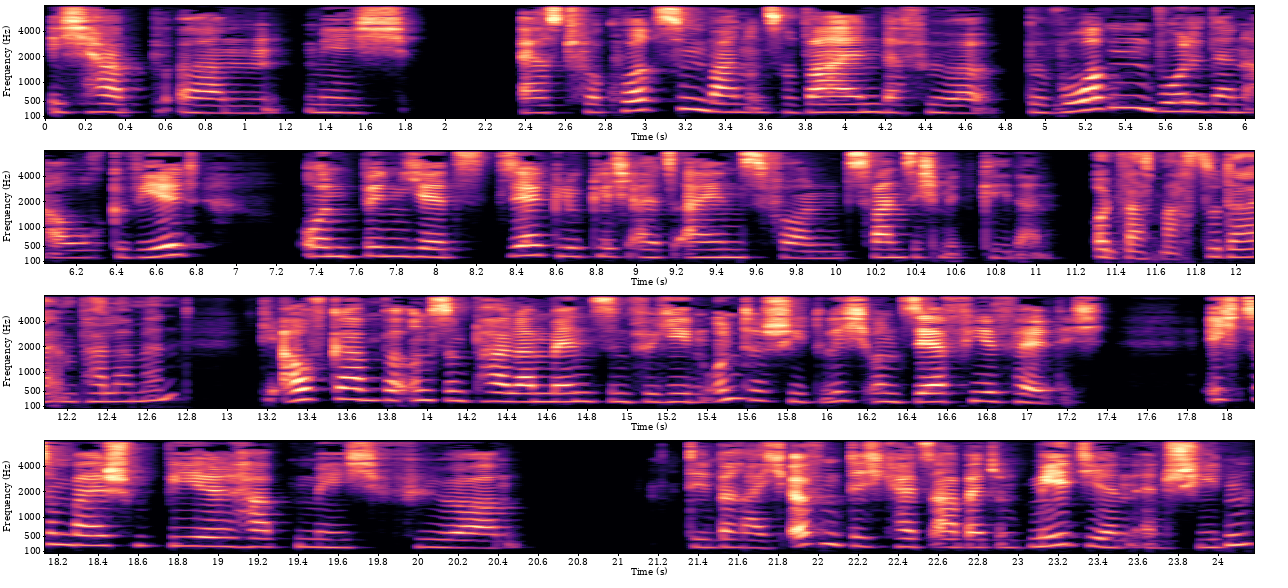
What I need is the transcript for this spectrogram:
Ich habe ähm, mich erst vor kurzem, waren unsere Wahlen dafür beworben, wurde dann auch gewählt und bin jetzt sehr glücklich als eins von 20 Mitgliedern. Und was machst du da im Parlament? Die Aufgaben bei uns im Parlament sind für jeden unterschiedlich und sehr vielfältig. Ich zum Beispiel habe mich für den Bereich Öffentlichkeitsarbeit und Medien entschieden.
